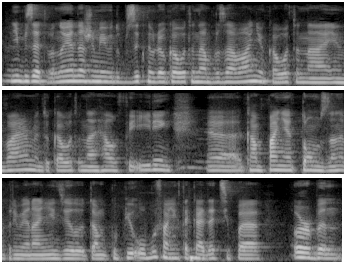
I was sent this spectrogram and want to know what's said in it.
не без этого, но я даже имею в виду бзык, например, у кого-то на образование, у кого-то на environment, у кого-то на healthy eating, э, компания Toms, да, например, они делают там, купи обувь, у них такая, да, типа urban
